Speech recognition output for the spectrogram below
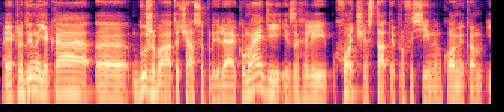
А як людина, яка дуже багато часу приділяє комедії і взагалі хоче стати професійним коміком і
